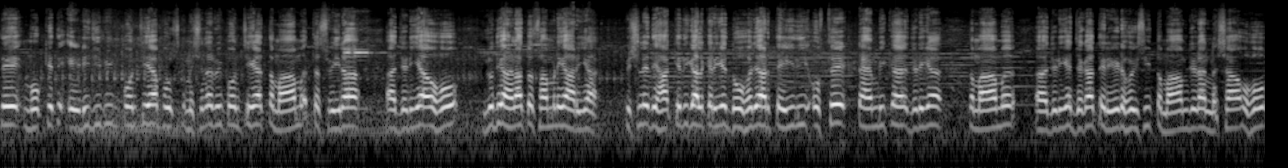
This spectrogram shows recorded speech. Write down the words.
ਤੇ ਮੌਕੇ ਤੇ ਏਡੀਜੀਪੀ ਵੀ ਪਹੁੰਚੇ ਆ ਪੁਲਿਸ ਕਮਿਸ਼ਨਰ ਵੀ ਪਹੁੰਚੇ ਆ तमाम ਤਸਵੀਰਾਂ ਅ, ਜਿਹੜੀਆਂ ਉਹ ਲੁਧਿਆਣਾ ਤੋਂ ਸਾਹਮਣੇ ਆ ਰਹੀਆਂ ਪਿਛਲੇ ਦਹਾਕੇ ਦੀ ਗੱਲ ਕਰੀਏ 2023 ਦੀ ਉਸੇ ਟਾਈਮ ਵੀ ਕ- ਜਿਹੜੀਆਂ तमाम ਅ, ਜਿਹੜੀਆਂ ਜਗ੍ਹਾ ਤੇ ਰੇਡ ਹੋਈ ਸੀ तमाम ਜਿਹੜਾ ਨਸ਼ਾ ਉਹ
